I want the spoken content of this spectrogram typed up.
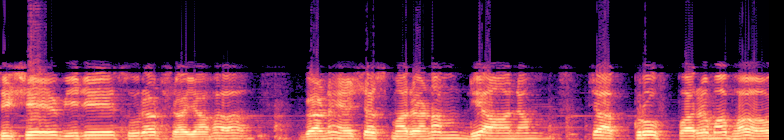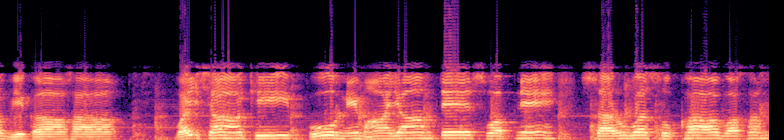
शिशे विरे सुरर्षयः। गणेशस्मरणं ध्यानं चक्रुः परमभाविकाः वैशाखी पूर्णिमायां ते स्वप्ने सर्वसुखावहं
